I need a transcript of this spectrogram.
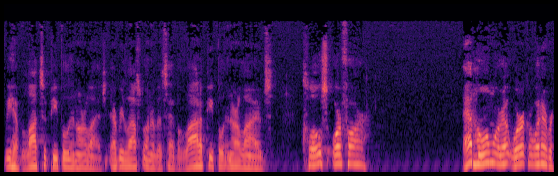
We have lots of people in our lives. Every last one of us have a lot of people in our lives, close or far, at home or at work or whatever.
